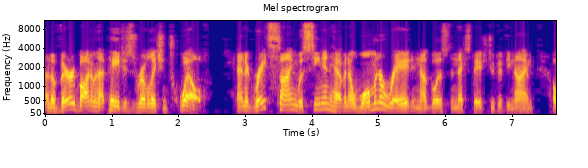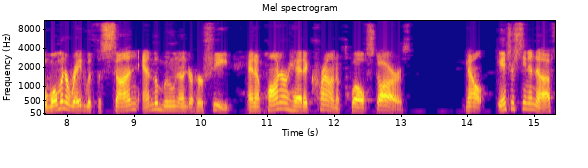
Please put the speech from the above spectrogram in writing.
On the very bottom of that page, this is Revelation 12. And a great sign was seen in heaven, a woman arrayed, and now go to the next page, 259, a woman arrayed with the sun and the moon under her feet, and upon her head a crown of twelve stars. Now, interesting enough,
